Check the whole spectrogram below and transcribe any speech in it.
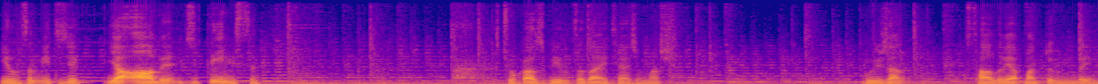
yıldızım yetecek. Ya abi ciddi misin? Çok az bir yıldıza daha ihtiyacım var. Bu yüzden saldırı yapmak durumundayım.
